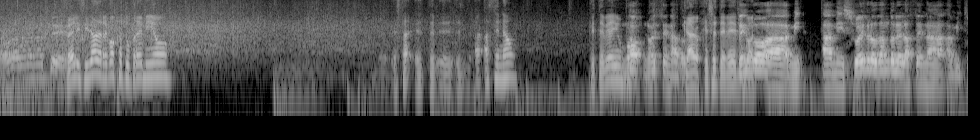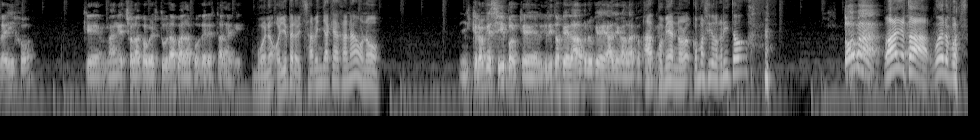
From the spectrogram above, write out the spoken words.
Hola, buenas noches. Felicidades, recoge tu premio. Está, eh, te- eh, eh, ¿Has cenado? Que te ve ahí un No, poco... no he cenado. Claro, es que se te ve. digo, Tengo a mi, a mi suegro dándole la cena a mis tres hijos que me han hecho la cobertura para poder estar aquí. Bueno, oye, pero ¿saben ya que has ganado o no? Creo que sí, porque el grito que dado creo que ha llegado a la cocina. Ah, pues mira, no- ¿cómo ha sido el grito? ¡Toma! ¡Ahí está! Bueno, pues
